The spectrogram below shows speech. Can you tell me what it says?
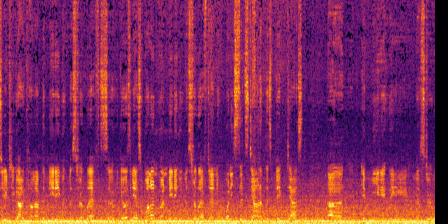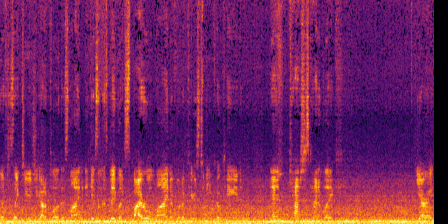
dude, you gotta come have the meeting with Mr. Lift. So he goes and he has a one-on-one meeting with Mr. Lift, and when he sits down at this big desk, uh, immediately Mr. Lift is like, dude, you gotta blow this line, and he gives him this big like spiral line of what appears to be cocaine, and Cash is kind of like, yeah, right.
